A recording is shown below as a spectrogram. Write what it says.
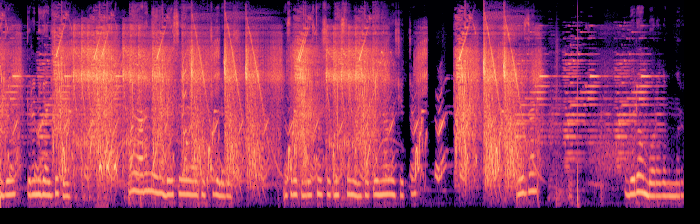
Video göreni gelecek ya. Ama yarın da yine BS veya PUBG gelebilir. Mesela Kıbrıs'ta çekmek istemiyorum. Tek oyunlarla çekeceğim. O yüzden görüyorum bu arada bunları.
